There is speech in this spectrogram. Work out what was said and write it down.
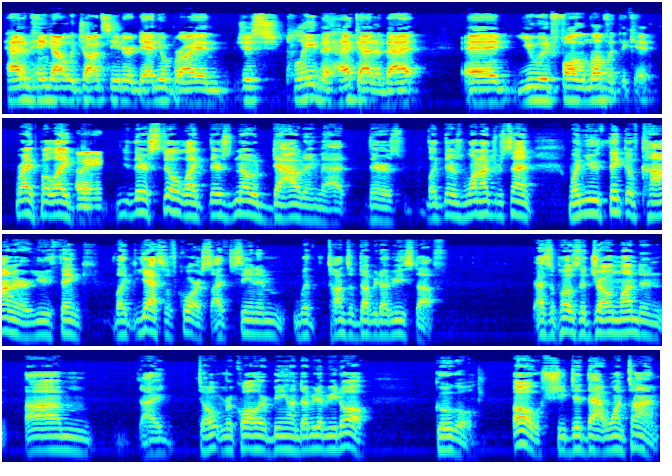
had him hang out with John Cena or Daniel Bryan, just play the heck out of that, and you would fall in love with the kid. right, but like I mean, there's still like there's no doubting that there's like there's 100% when you think of Connor you think like yes of course I've seen him with tons of WWE stuff as opposed to Joan Lunden um I don't recall her being on WWE at all Google oh she did that one time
